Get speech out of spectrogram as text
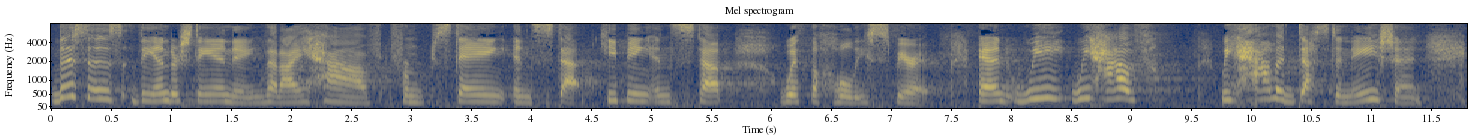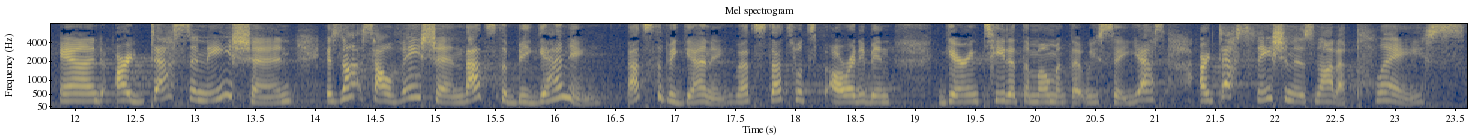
This is the understanding that I have from staying in step, keeping in step with the Holy Spirit. And we, we have. We have a destination, and our destination is not salvation, that's the beginning. That's the beginning. That's, that's what's already been guaranteed at the moment that we say yes. Our destination is not a place,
